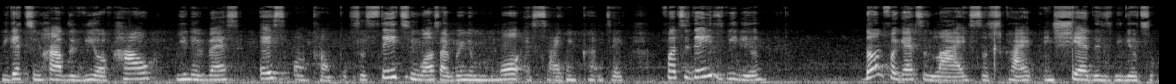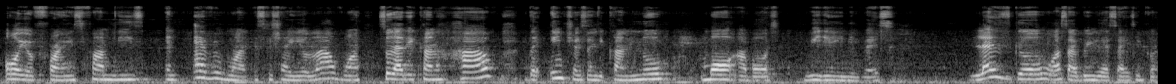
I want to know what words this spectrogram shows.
we get to have the view of how Univers is on campus so stay tuned whilst i bring you more exciting content. For today's video don't forget to like subscribe and share this video to all your friends families and everyone especially your loved one so that they can have the interest and they can know more about Radio Univers. Let's go whilst i bring you exciting content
